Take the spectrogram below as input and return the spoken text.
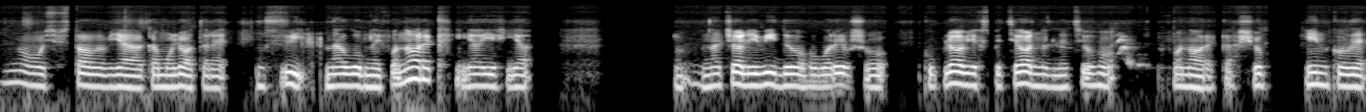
Ну, ось вставив я акумулятори у свій налобний фонарик. Я їх я в началі відео говорив, що купляв їх спеціально для цього фонарика, щоб інколи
